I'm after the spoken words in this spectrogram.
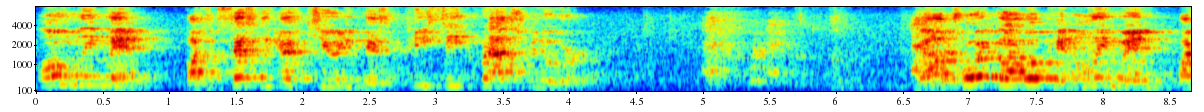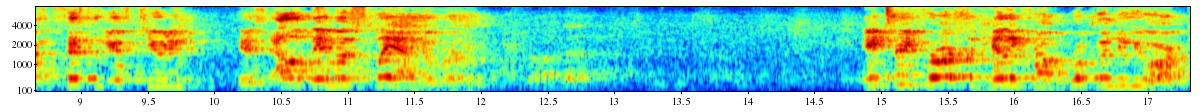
only win by successfully executing his PC crash maneuver. While Troy Garbo can only win by successfully executing his Alabama slam maneuver. Entry first and hailing from Brooklyn, New York.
